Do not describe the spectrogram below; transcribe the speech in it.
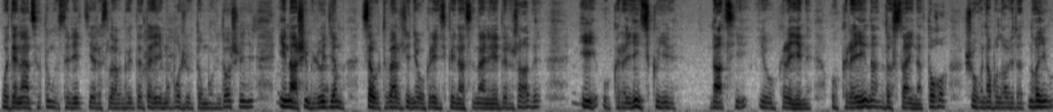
В 11 столітті Ярослав дає йому Боже в тому відношенні і нашим людям за утвердження української національної держави і української нації і України. Україна достойна того, що вона була видатною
